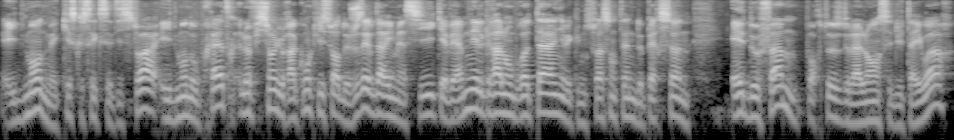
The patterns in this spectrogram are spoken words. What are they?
Et il demande, mais qu'est-ce que c'est que cette histoire? Et il demande au prêtre, l'officiant lui raconte l'histoire de Joseph d'Arimathie, qui avait amené le Graal en Bretagne avec une soixantaine de personnes et de femmes, porteuses de la lance et du tailloir.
